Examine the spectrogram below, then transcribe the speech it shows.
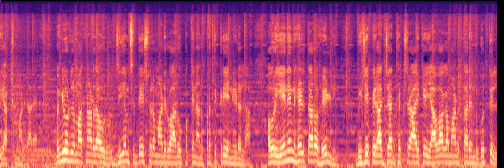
ರಿಯಾಕ್ಟ್ ಮಾಡಿದ್ದಾರೆ. ಬೆಂಗಳೂರಿನಲ್ಲಿ ಮಾತನಾಡಿದ ಅವರು ಜಿ ಎಂ ಸಿದ್ದೇಶ್ವರ ಮಾಡಿರುವ ಆರೋಪಕ್ಕೆ ನಾನು ಪ್ರತಿಕ್ರಿಯೆ ನೀಡಲ್ಲ. ಅವರು ಏನೇನು ಹೇಳ್ತಾರೋ ಹೇಳಲಿ ಬಿಜೆಪಿ ರಾಜ್ಯಾಧ್ಯಕ್ಷರ ಆಯ್ಕೆ ಯಾವಾಗ ಮಾಡುತ್ತಾರೆಂದು ಗೊತ್ತಿಲ್ಲ.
